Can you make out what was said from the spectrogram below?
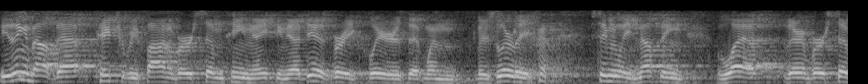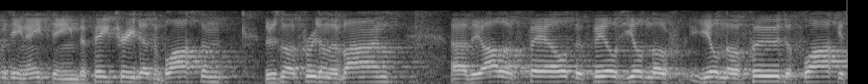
If you think about that picture we find in verse 17 and 18, the idea is very clear is that when there's literally seemingly nothing left there in verse 17 and 18, the fig tree doesn't blossom, there's no fruit on the vines, uh, the olive fails, the fields yield no, yield no food, the flock is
